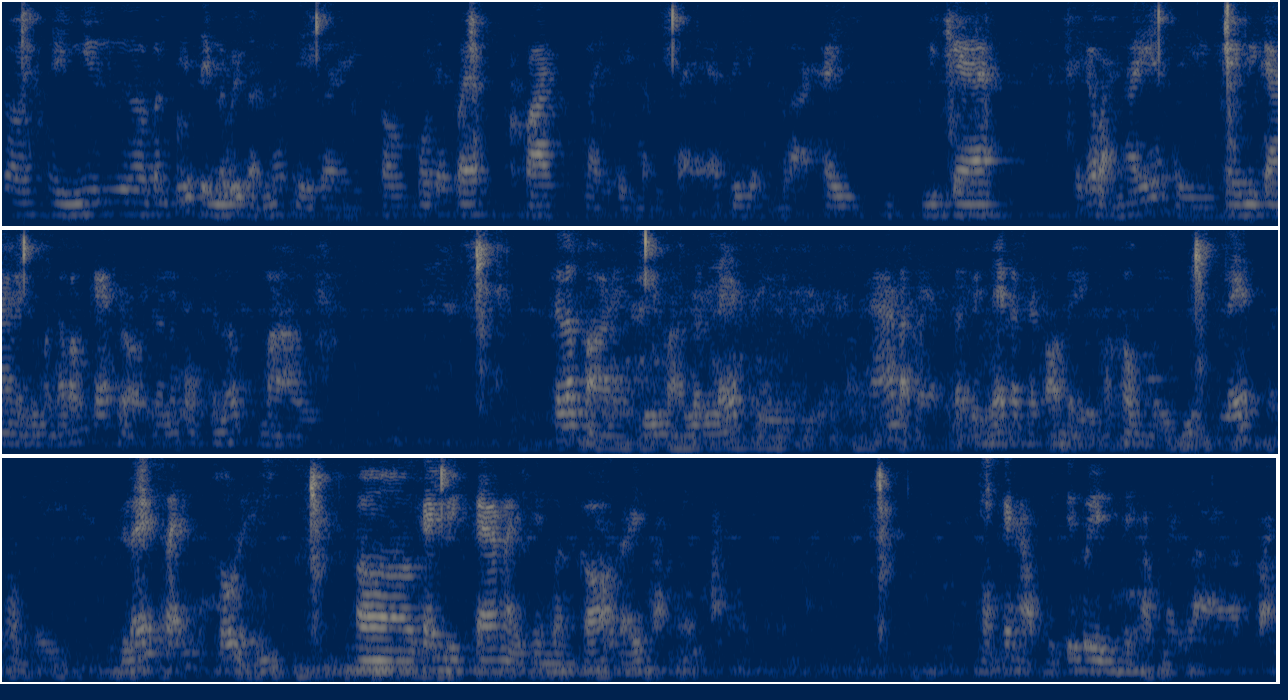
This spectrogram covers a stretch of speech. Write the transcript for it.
rồi, thì như ờ, bên phía team đã quyết định thì về con Motec web 5 này thì mình sẽ sử dụng là cây Mika thì các bạn thấy thì cây Mika này tụi mình đã bấm cát rồi, nên nó có một cái lớp màu. Cái lớp mờ này khi mà lên led thì khá là đẹp, tại vì led nó sẽ có đều, nó không bị mix led, nó không bị led sáng một số điểm ờ, cây mica này thì mình có để sẵn một cái học thì chứa pin thì học này là khoảng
